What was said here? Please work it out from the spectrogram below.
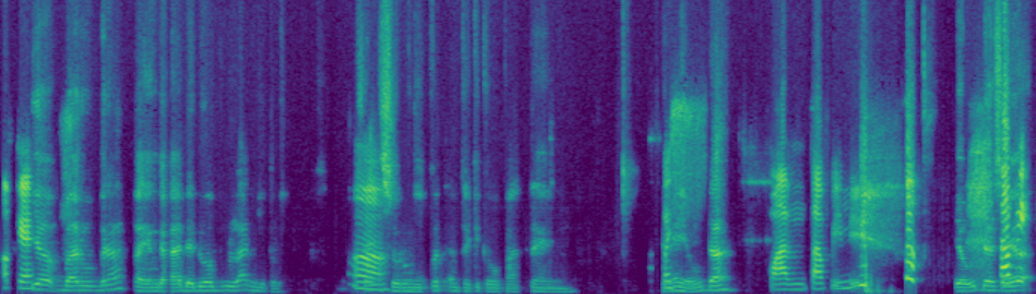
Oke. ya baru berapa ya nggak ada dua bulan gitu Ah, saya disuruh ngikut MTQ kabupaten Wes. Akhirnya ya udah mantap ini. ya udah Tapi- saya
